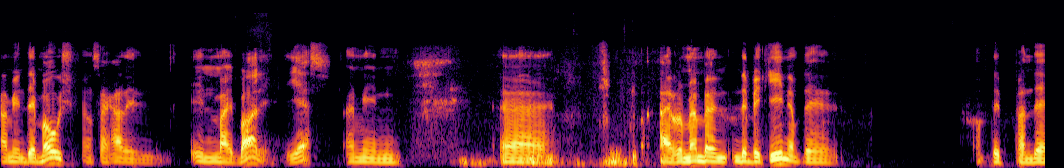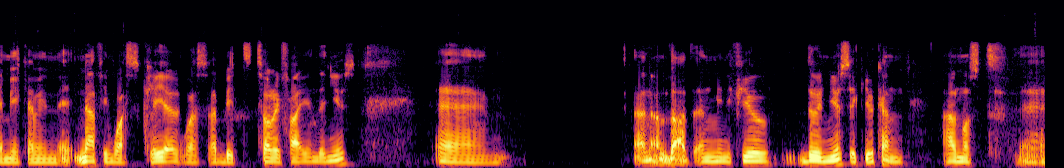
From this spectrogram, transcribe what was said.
I mean the emotions I had in in my body. Yes, I mean, uh, I remember in the beginning of the of the pandemic. I mean, nothing was clear. It was a bit terrifying the news. Um, and all that. I mean, if you do music, you can almost uh,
